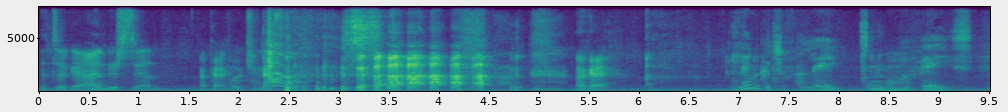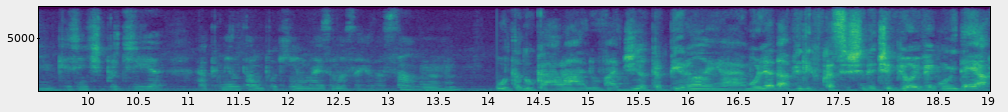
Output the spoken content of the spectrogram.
It's okay. I understand. okay. Portuguese. okay. Lembra que eu te falei uma vez que a gente podia apimentar um pouquinho mais a nossa relação? Puta do caralho, vadia até piranha, é mulher da vida que fica assistindo HBO e vem com ideia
